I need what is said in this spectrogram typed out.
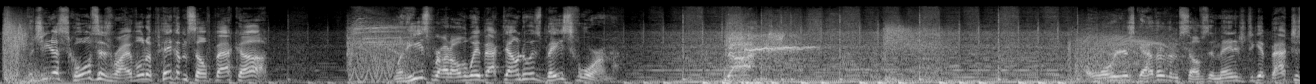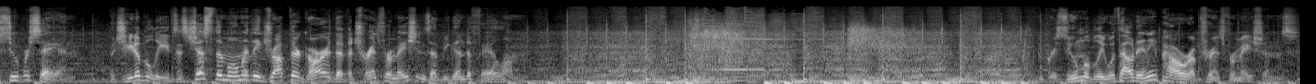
Vegeta scolds his rival to pick himself back up. When he's brought all the way back down to his base form. The warriors gather themselves and manage to get back to Super Saiyan. Vegeta believes it's just the moment they drop their guard that the transformations have begun to fail them. Presumably without any power-up transformations,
